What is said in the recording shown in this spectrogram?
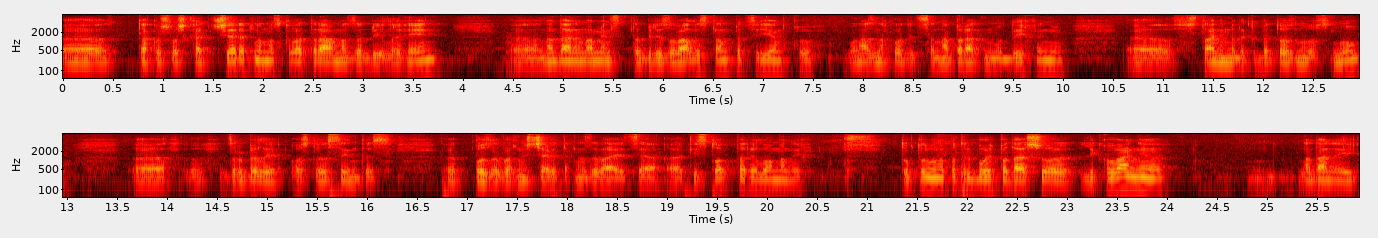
е, також важка черепно-мозкова травма, забій легень. На даний момент стабілізували стан пацієнтку. Вона знаходиться на апаратному диханні, в стані медикаментозного сну. Е, Зробили остеосинтез е, так називається, е, кісток переломаних. Тобто вона потребує подальшого лікування. На даний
